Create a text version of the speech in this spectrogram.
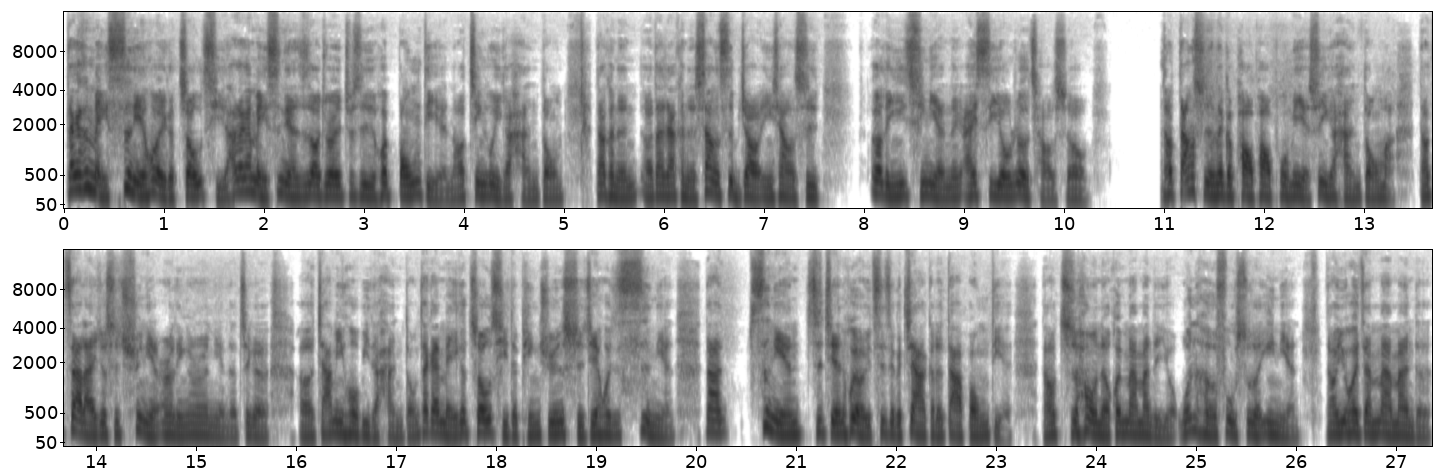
大概是每四年会有一个周期，它大概每四年之后就会就是会崩跌，然后进入一个寒冬。那可能呃大家可能上次比较有印象的是。二零一七年那个 ICO 热潮的时候。然后当时的那个泡泡破灭也是一个寒冬嘛，然后再来就是去年二零二二年的这个呃加密货币的寒冬，大概每一个周期的平均时间会是四年，那四年之间会有一次这个价格的大崩跌，然后之后呢会慢慢的有温和复苏的一年，然后又会再慢慢的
